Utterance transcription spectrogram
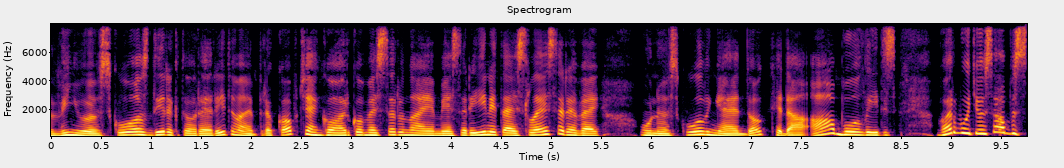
viņu skolas direktorē Ritamai Prokopčenko, ar ko mēs sarunājamies, arī Initai Slēserevei un eh, skoliņai Dokhedā Ābolītis. Varbūt jūs abas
